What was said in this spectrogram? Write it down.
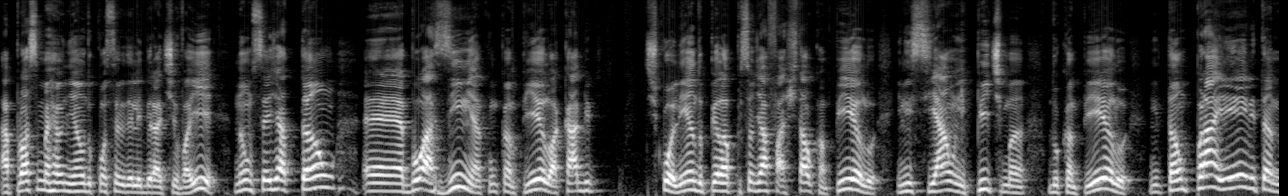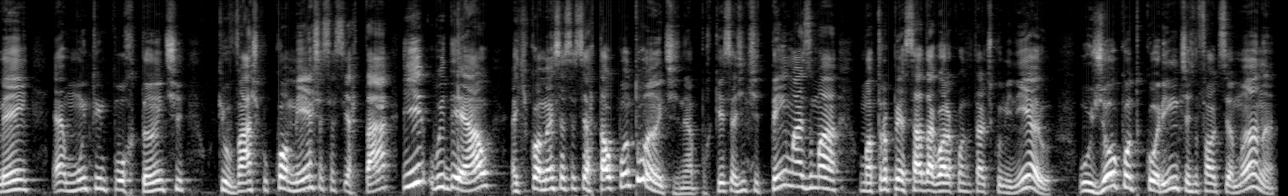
a próxima reunião do Conselho Deliberativo aí não seja tão é, boazinha com o Campelo, acabe escolhendo pela opção de afastar o Campelo, iniciar um impeachment do Campelo. Então, para ele também é muito importante que o Vasco comece a se acertar e o ideal é que comece a se acertar o quanto antes, né? Porque se a gente tem mais uma, uma tropeçada agora contra o Atlético Mineiro, o jogo contra o Corinthians no final de semana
